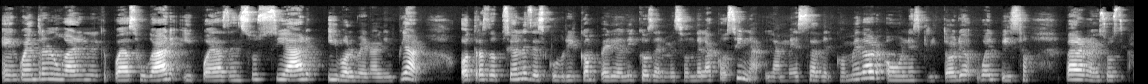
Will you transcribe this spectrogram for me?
Encuentra un lugar en el que puedas jugar y puedas ensuciar y volver a limpiar. Otras opciones, descubrir con periódicos del mesón de la cocina, la mesa del comedor o un escritorio o el piso para no ensuciar.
